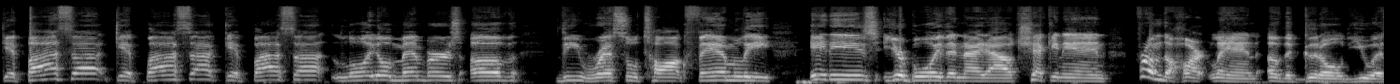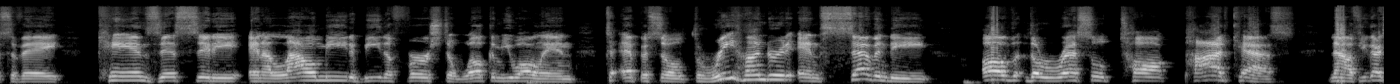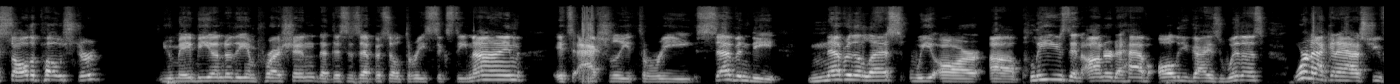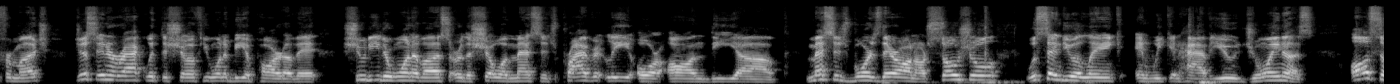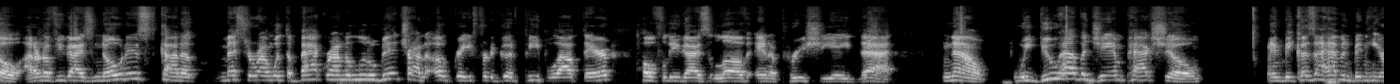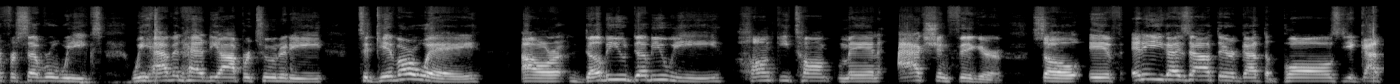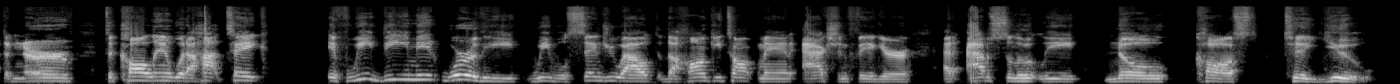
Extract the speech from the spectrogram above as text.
Que pasa, que pasa, que pasa, loyal members of the Wrestle Talk family. It is your boy, the Night Owl, checking in from the heartland of the good old US of A, Kansas City, and allow me to be the first to welcome you all in to episode 370 of the Wrestle Talk podcast. Now, if you guys saw the poster, you may be under the impression that this is episode 369. It's actually 370. Nevertheless, we are uh, pleased and honored to have all you guys with us. We're not going to ask you for much. Just interact with the show if you want to be a part of it. Shoot either one of us or the show a message privately or on the uh, message boards there on our social. We'll send you a link and we can have you join us. Also, I don't know if you guys noticed, kind of messed around with the background a little bit, trying to upgrade for the good people out there. Hopefully, you guys love and appreciate that. Now, we do have a jam packed show. And because I haven't been here for several weeks, we haven't had the opportunity to give our way our WWE Honky Tonk Man action figure. So if any of you guys out there got the balls, you got the nerve to call in with a hot take, if we deem it worthy, we will send you out the Honky Tonk Man action figure at absolutely no cost to you.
